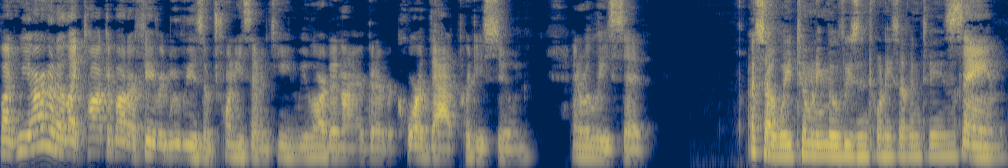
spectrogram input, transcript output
But we are going to like talk about our favorite movies of 2017. V-Lord and I are going to record that pretty soon and release it. I saw way too many movies in 2017. Same.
